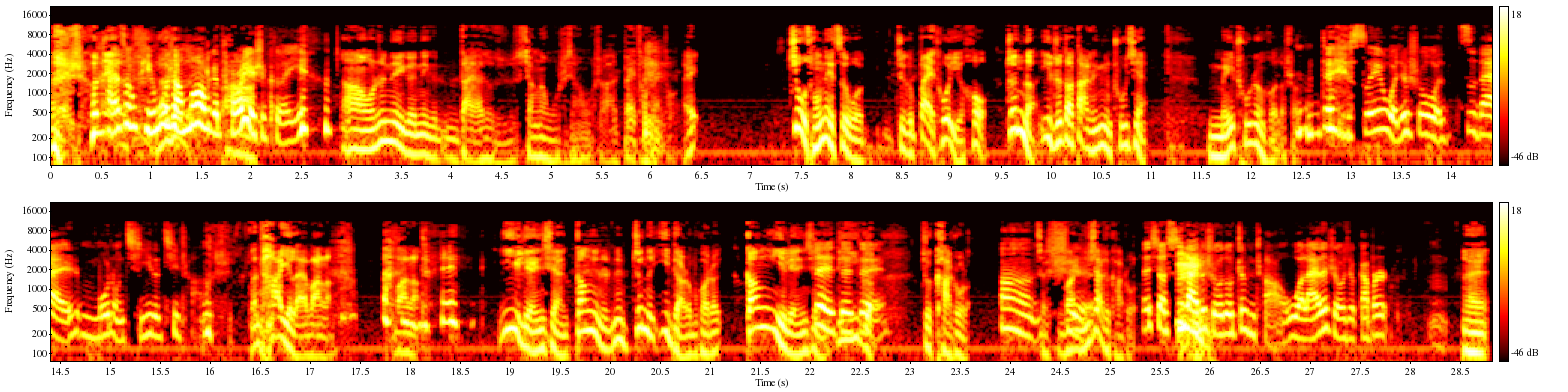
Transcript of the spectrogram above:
还从屏幕上冒了个头也是可以。啊，我说那个那个，大家都相安无事，相安无事啊，拜托拜托。哎，就从那次我这个拜托以后，真的一直到大玲玲出现，没出任何的事儿。对，所以我就说我自带某种奇异的气场。但他一来，完了，完了，对一连线，刚一那真的一点都不夸张，刚一连线，对对第一个对，就卡住了，嗯，这是完一下就卡住了。哎，小西来的时候都正常，我来的时候就嘎嘣儿。嗯哎，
